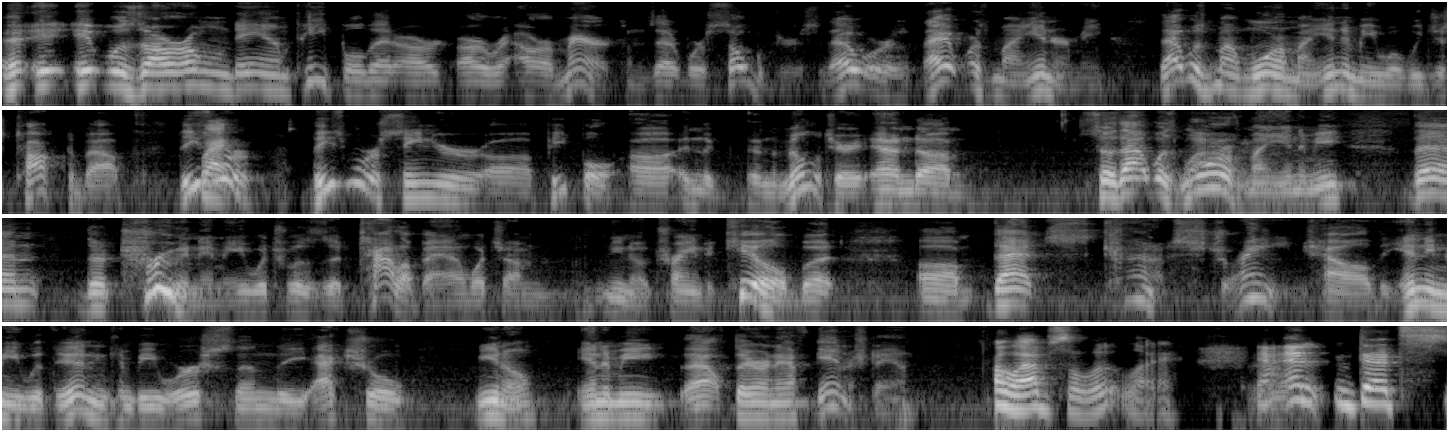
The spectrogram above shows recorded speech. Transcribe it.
It, it was our own damn people that are, are are Americans that were soldiers. That were that was my enemy. That was my more of my enemy. What we just talked about. These Right. were these were senior uh, people uh, in the in the military, and um, so that was more of my enemy than the true enemy, which was the Taliban, which I'm you know trained to kill. But um, that's kind of strange how the enemy within can be worse than the actual you know enemy out there in Afghanistan. Oh, absolutely. And that's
